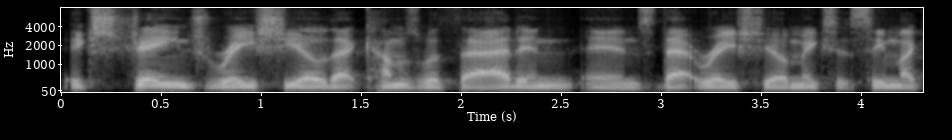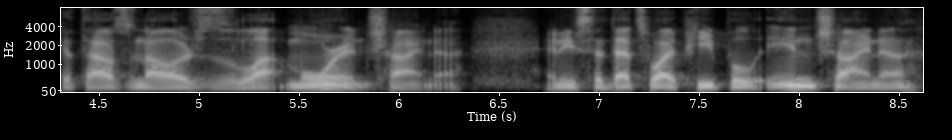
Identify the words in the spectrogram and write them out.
exchange ratio that comes with that and and that ratio makes it seem like a thousand dollars is a lot more in China. And he said that's why people in China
